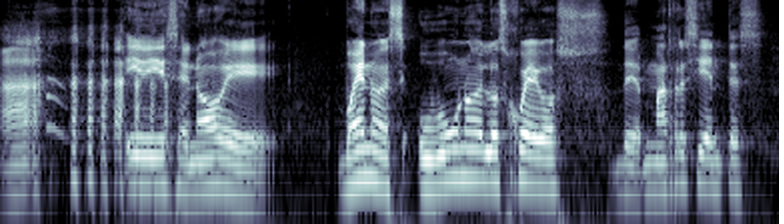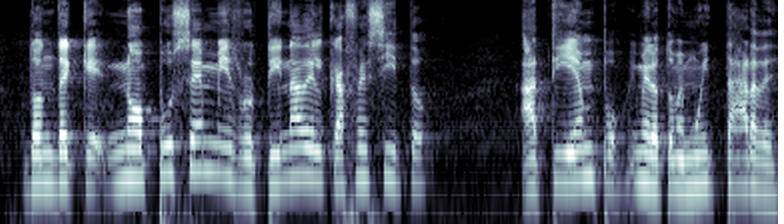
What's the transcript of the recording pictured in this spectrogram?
Ah, Y dice, no, eh, bueno, es, hubo uno de los juegos de, más recientes donde que no puse mi rutina del cafecito a tiempo y me lo tomé muy tarde.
